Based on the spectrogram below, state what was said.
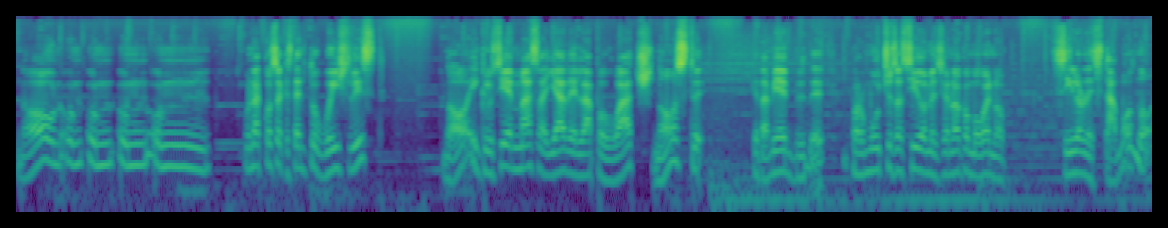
no, una cosa que está en tu wishlist, ¿no? Inclusive más allá del Apple Watch, ¿no? Este, que también por muchos ha sido mencionado como, bueno, sí lo necesitamos, ¿no?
